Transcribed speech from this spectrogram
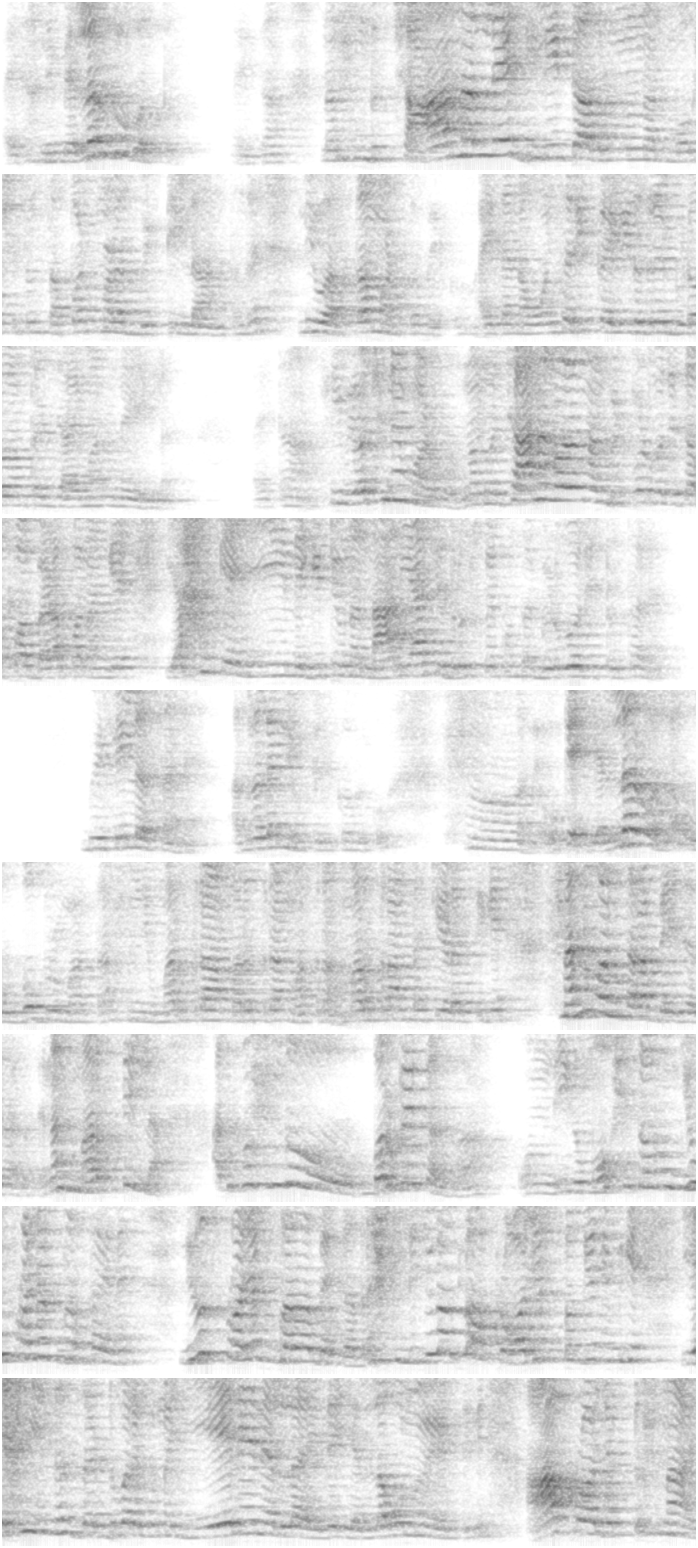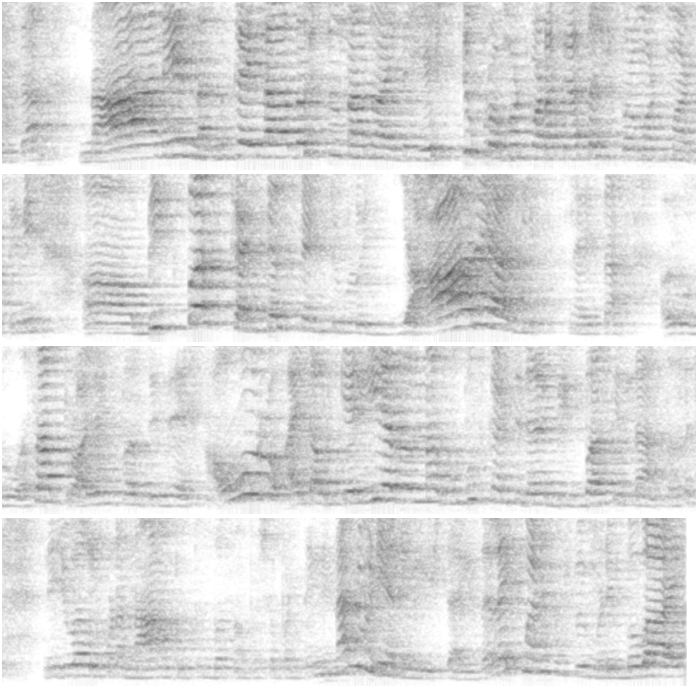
ಆಯಿತಾ? ನಿಮ್ಮೆಲ್ಲರಿಗೂ ಗೊತ್ತು. ಆಯಿತಾ? ನನ್ನದು ಚಾನಲ್ಲೇ ಡಿಲೀಟ್ ಆದ್ರೂ ನಾನು ಮೋಕ್ಷಿತನ ಸಪೋರ್ಟ್ ಮಾಡೋದು ಬಿಟ್ಟಿಲ್ಲ ಅಂತಂದರೆ ನೀವು ಅರ್ಥ ಮಾಡ್ಕೋಬೇಕು. ಆಯಿತಾ? ನಾವು ಒಂದ್ಸರಿ ಕೈ ಹಿಡಿದ್ರೆ ಬಿಡೋ ಅಂತ ಜಾಯಮಾನನೇ ಇಲ್ಲ. ಆಯಿತಾ? ನೀವು ಯೋಚನೆ ಮಾಡ್ಬೋದು. ನನ್ನ ಚಾನಲ್ ಹೋದ್ರೆ ನಾನು ಬಿಟ್ಬಿಡ್ಬೋದಿತ್ತಪ್ಪ ಬೇಡಪ್ಪ ನನಗೆ ಯಾಕೆ ಈ ನೆಗೆಟಿವ್ನ ನಾನು ಯಾಕೆ ಎದುರಿಸ್ಬೇಕು ಅಂತ ಬಿಡ್ಬೋದಿತ್ತು ತಾನೆ? ಬಿಡಲಿಲ್ಲ ತಾನೆ. ಅದರಲ್ಲೇ ನೀವು ತಿಳ್ಕೊಬೇಕು. ಓಕೆ, ಎಲ್ಲರೂ ಅಲ್ಲ, ಒಬ್ಬೊಬ್ರು ಮಾತ್ರ. ನೀವು ಮರ್ತ್ರ, ಮರತ್ರ, ಮಾತ್ರ, ಮರತ್ರ ಅಂತ ಕೇಳೋತ್ತಿಗೆ ನನಗೊಂಥರ ಬೇಜಾರಾಗುತ್ತೆ. ನಾನು ಮರ್ತಿಲ್ಲ. ಅದಕ್ಕೊಂದು ಬರಬೇಕಲ್ವಾ? ಒಂದು ಈಗ ಮೋಕ್ಷಿತ ಅವರು ನ್ಯೂ ಪ್ರಾಜೆಕ್ಟ್ ಬರ್ತಾ ಇದೆ. ನ್ಯೂಸ್ ಪ್ರಾಜೆಕ್ಟ್ ಬರಬೇಕಾದ್ರೆ ನಿಜವಾಗ್ಲೂ ಆ ಪ್ರಾಜೆಕ್ಟ್ ಬಗ್ಗೆ ನಿಮಗೆ ಎಯಿಂದ ಝಡ್ವರೆಗೂ ಏನೇನೆಲ್ಲ ಇದೆ ಎಲ್ಲವನ್ನೂ ಹೇಳ್ತೀನಿ. ಆ ಪ್ರಾಜೆಕ್ಟನ್ನ ಆಯಿತಾ? ನಾನೇ ನನ್ನ ಕೈಲಾದಷ್ಟು ನಾನು ಆಯಿತಾ ಎಷ್ಟು ಪ್ರಮೋಟ್ ಮಾಡೋಕ್ಕಾಗತ್ತೆ ಅಷ್ಟು ಪ್ರಮೋಟ್ ಮಾಡ್ತೀನಿ. ಬಿಗ್ ಬಾಸ್ ಕಂಟೆಸ್ಟೆಂಟ್ಗಳು ಯಾರೇ ಆಗಲಿ, ಆಯಿತಾ? ಅವ್ರಿಗೊಂದು ಹೊಸ ಪ್ರಾಜೆಕ್ಟ್ ಬರ್ತಿದೆ ಅವರು ಆಯ್ತಾ ಅವ್ರ ಕೆರಿಯರನ್ನು ರೂಪಿಸ್ಕೊಂತಿದ್ದಾರೆ ಬಿಗ್ ಬಾಸಿಂದ ಅಂತಂದರೆ ನಿಜವಾಗ್ಲೂ ಕೂಡ ನಾನಂತೂ ತುಂಬ ಸಂತೋಷ ಪಡ್ತೀನಿ ನನ್ನ ವಿಡಿಯೋ ನಿಮಗೆ ಇಷ್ಟ ಆಗಿದೆ ಲೈಕ್ ಮಾಡಿ ಸಬ್ಸ್ಕ್ರೈಬ್ ಮಾಡಿ. ಬಾಯ್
